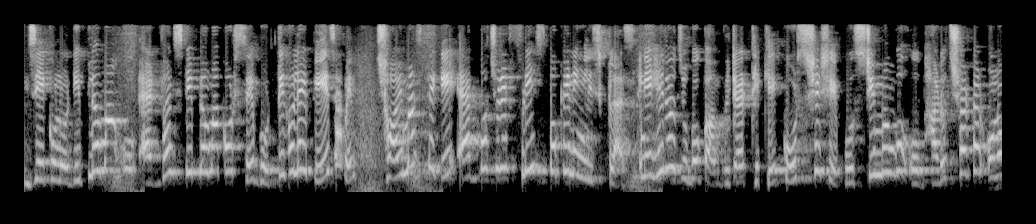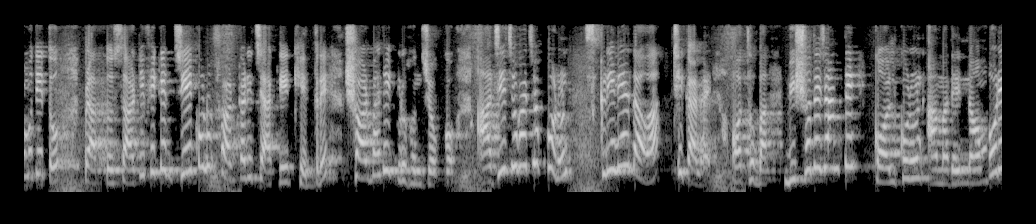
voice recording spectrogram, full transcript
যে কোনো ডিপ্লোমা ও অ্যাডভান্স ডিপ্লোমা কোর্সে ভর্তি হলেই পেয়ে যাবেন ছয় মাস থেকে এক বছরের free spoken English class Nehru যুব কম্পিউটার থেকে কোর্স শেষে পশ্চিমবঙ্গ ও ভারত সরকার অনুমোদিত প্রাপ্ত সার্টিফিকেট যে কোনো সরকারি চাকরির ক্ষেত্রে সর্বাধিক গ্রহণযোগ্য। আজই যোগাযোগ করুন স্ক্রিনে দেওয়া ঠিকানায়। অথবা বিশদে জানতে কল করুন আমাদের নম্বরে।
